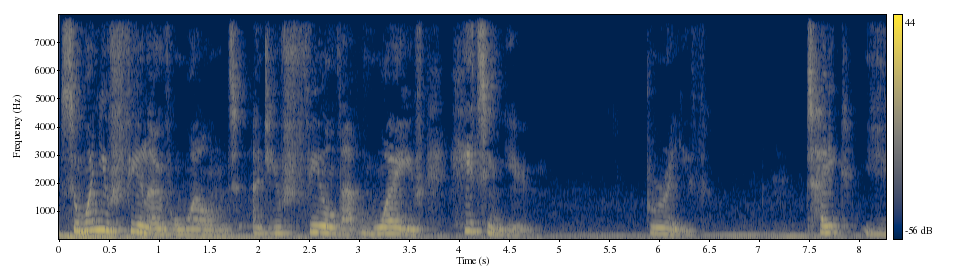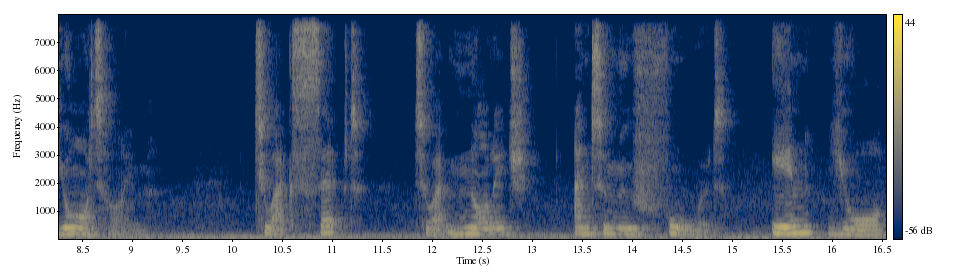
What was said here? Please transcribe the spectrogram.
So when you feel overwhelmed and you feel that wave hitting you, breathe. Take your time to accept, to acknowledge, and to move forward in your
